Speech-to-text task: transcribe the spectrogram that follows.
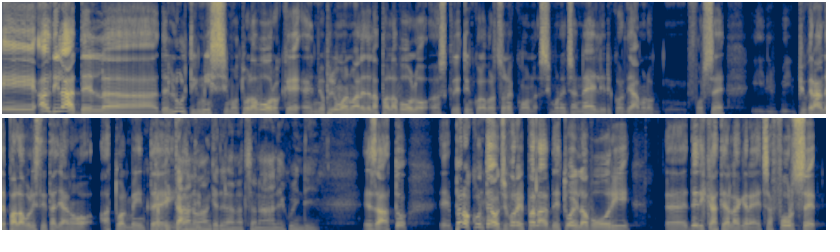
E al di là del, dell'ultimissimo tuo lavoro, che è il mio primo manuale della pallavolo, eh, scritto in collaborazione con Simone Giannelli, ricordiamolo, forse il, il più grande pallavolista italiano attualmente. Capitano anche della nazionale, quindi. Esatto, eh, però con te oggi vorrei parlare dei tuoi lavori eh, dedicati alla Grecia. Forse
